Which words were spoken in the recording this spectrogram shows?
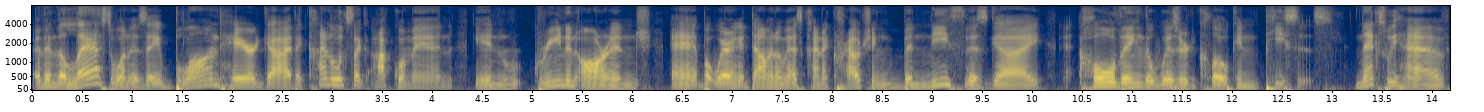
And then the last one is a blonde haired guy that kind of looks like Aquaman in green and orange, and, but wearing a domino mask, kind of crouching beneath this guy, holding the wizard cloak in pieces. Next, we have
